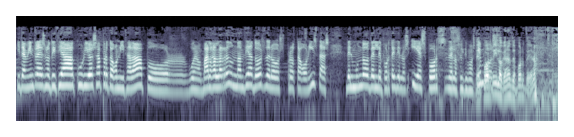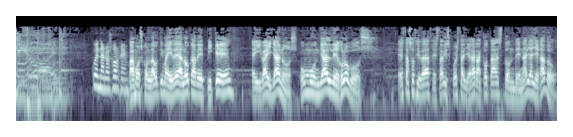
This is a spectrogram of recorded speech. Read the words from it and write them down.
Y también traes noticia curiosa protagonizada por, bueno, valga la redundancia, dos de los protagonistas del mundo del deporte y de los eSports de los últimos tiempos. Deporte y lo que no es deporte, ¿no? Cuéntanos, Jorge. Vamos con la última idea loca de Piqué e Ibai Llanos, un mundial de globos. Esta sociedad está dispuesta a llegar a cotas donde nadie ha llegado.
